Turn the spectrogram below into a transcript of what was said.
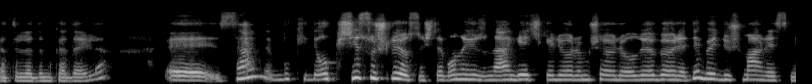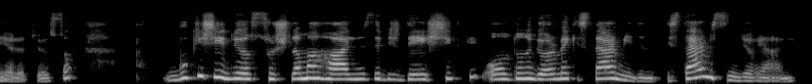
hatırladığım kadarıyla. Ee, sen bu o kişiyi suçluyorsun işte onun yüzünden geç geliyorum şöyle oluyor böyle diye böyle düşman resmi yaratıyorsun. Bu kişiyi diyor suçlama halinizde bir değişiklik olduğunu görmek ister miydin? İster misin diyor yani.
